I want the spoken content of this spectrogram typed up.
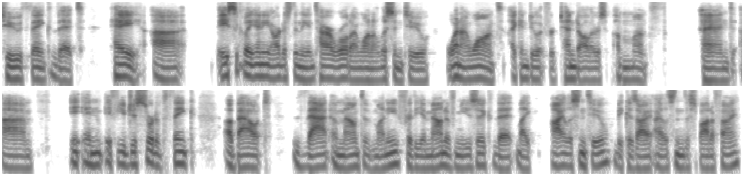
to think that hey uh basically any artist in the entire world i want to listen to when i want i can do it for $10 a month. And um and if you just sort of think about that amount of money for the amount of music that like I listen to because I, I listen to Spotify,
